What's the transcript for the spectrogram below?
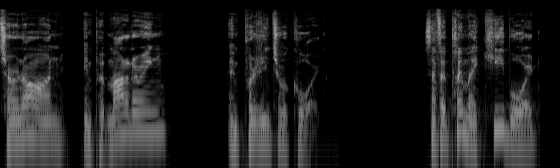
Turn on input monitoring and put it into record. So if I play my keyboard,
